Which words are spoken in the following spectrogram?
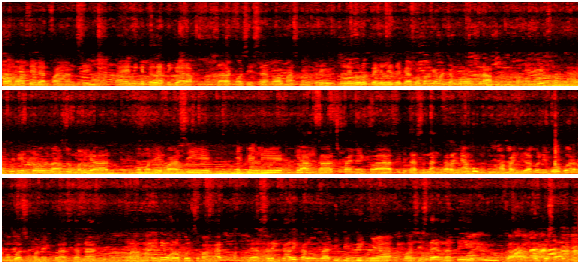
promoting dan financing. Nah ini kita lihat digarap secara konsisten oleh Mas Menteri dari hulu ke hilir dengan berbagai macam program. Gitu. Jadi turun langsung melihat, memotivasi, dipilih, diangkat supaya naik kelas. Kita senang karena nyambung apa yang dilakukan di Bogor membuat semua naik kelas. Karena mama ini walaupun semangat, ya sering kali kalau nggak dibimbingnya konsisten nanti nggak fokus lagi.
